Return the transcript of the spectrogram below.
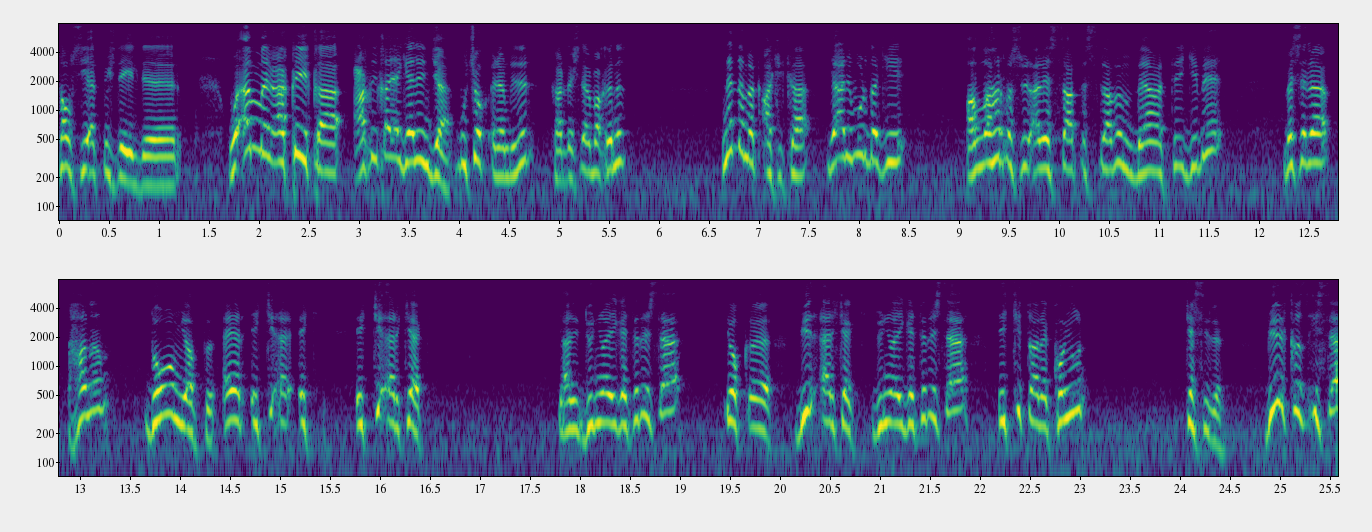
Tavsiye etmiş değildir. Ve emmel akika, akikaya gelince bu çok önemlidir. Kardeşler bakınız. Ne demek akika? Yani buradaki Allah'ın Resulü Aleyhisselatü Vesselam'ın beyan ettiği gibi mesela hanım doğum yaptı. Eğer iki, er- iki, iki erkek yani dünyayı getirirse yok e, bir erkek dünyayı getirirse iki tane koyun kesilir. Bir kız ise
